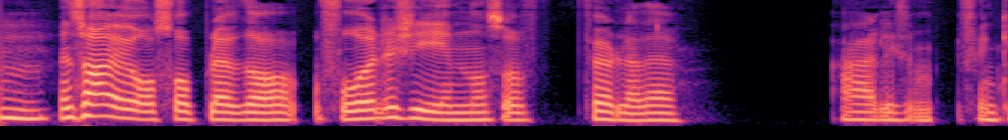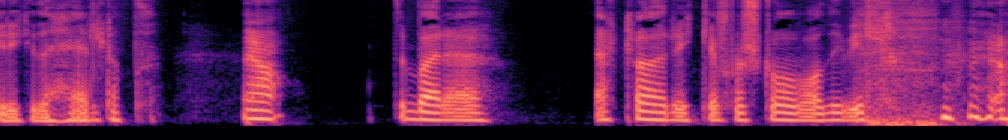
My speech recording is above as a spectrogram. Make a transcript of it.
Mm. Men så har jeg jo også opplevd å få regien, og så føler jeg det er liksom Funker ikke i det hele tatt. Ja. Det bare Jeg klarer ikke å forstå hva de vil. ja.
